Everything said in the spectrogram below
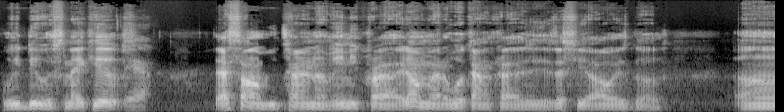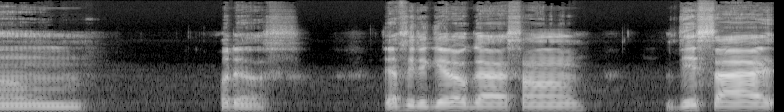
We did with Snakehips. Yeah. That song be turning up any crowd. It don't matter what kind of crowd it is. That shit always goes. Um, what else? Definitely the Ghetto Guy song. This side,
